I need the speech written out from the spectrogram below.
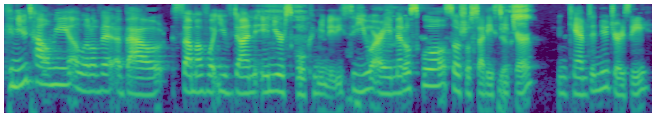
Can you tell me a little bit about some of what you've done in your school community? So, you are a middle school social studies yes. teacher in Camden, New Jersey.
